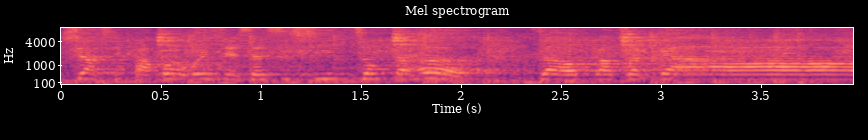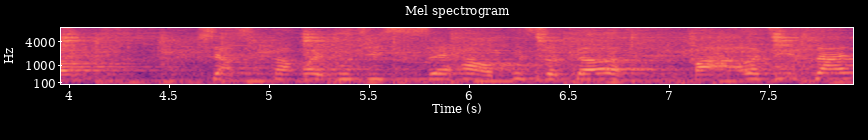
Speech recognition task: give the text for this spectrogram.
下棋盘外危险，谁是心中的恶？糟糕糟糕！下棋盘外哭泣是谁好不舍得？马二进三。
